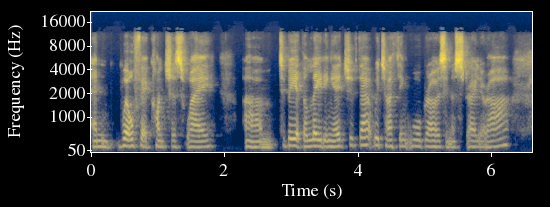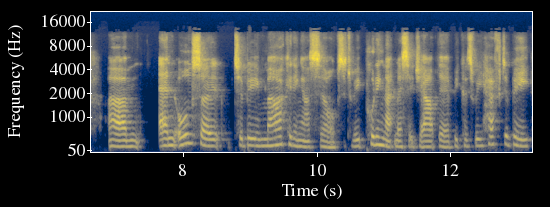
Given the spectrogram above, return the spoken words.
and welfare conscious way, um, to be at the leading edge of that, which I think wool growers in Australia are. Um, and also to be marketing ourselves, to be putting that message out there, because we have to be,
